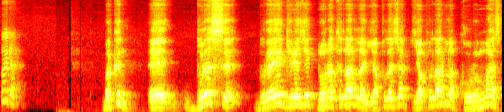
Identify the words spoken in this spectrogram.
Buyurun. Bakın e, burası buraya girecek donatılarla yapılacak yapılarla korunmaz.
